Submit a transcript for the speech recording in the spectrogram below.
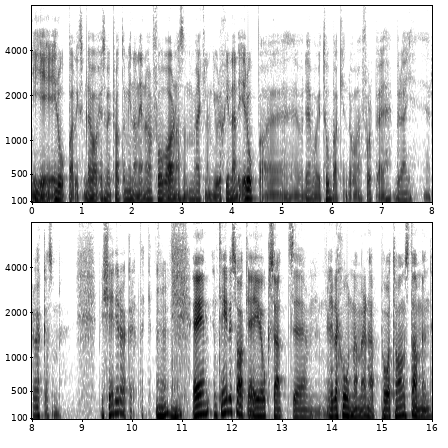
i Europa. Liksom. Det var ju som vi pratade om innan en av de få varorna som verkligen gjorde skillnad i Europa. Eh, och det var ju tobaken då. Folk började, började röka som blir kedjerökare helt enkelt. Mm, mm. En, en tredje sak är ju också att eh, relationerna med den här påtanstammen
